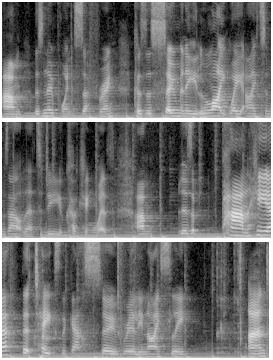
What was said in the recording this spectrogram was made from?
Um, there's no point suffering because there's so many lightweight items out there to do your cooking with. Um, there's a pan here that takes the gas stove really nicely and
